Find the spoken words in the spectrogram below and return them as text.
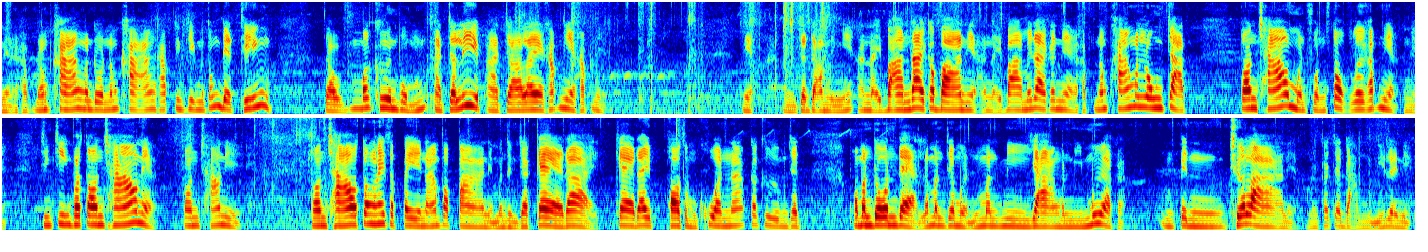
เนี่ยครับน้ำค้างมันโดนน้ำค้างครับ จริง ๆ มันต้องเด็ดทิ้ง แต่เมื่อคืนผมอาจจะรีบอาจจะอะไรครับเนี่ยครับเนี่ย มันจะดำอย่างนี้ อันไหนบานได้ก็บานเนี่ย อันไหนบานไม่ได้ก็เนี่ยครับ น้ำค้างมันลงจัด ตอนเช้าเหมือนฝนตกเลยครับเนี่ย เนี่ย จริง ๆ พอตอนเช้าเนี่ย ตอนเช้านี่ ตอนเช้าต้องให้สเปรย์น้ำประปาเนี่ยมันถึงจะแก้ได้ แก้ได้พอสมควรนะ ก็คือมันจะพอมันโดนแดดแล้วมันจะเหมือนมันมียางมันมีเมือกอะ่ะ มันเป็นเชื้อราเนี่ย มันก็จะดำอย่างนี้เลยเนี่ย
